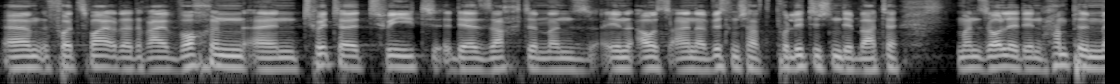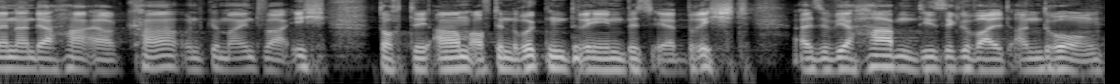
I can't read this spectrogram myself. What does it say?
Ähm, vor zwei oder drei Wochen ein Twitter-Tweet, der sagte, man in, aus einer wissenschaftspolitischen Debatte, man solle den Hampelmännern der HRK, und gemeint war ich, doch die Arm auf den Rücken drehen, bis er bricht. Also wir haben diese Gewaltandrohung.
